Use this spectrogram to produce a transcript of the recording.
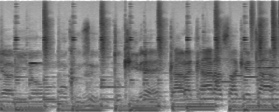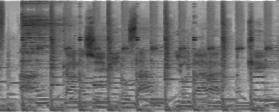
闇の木ずっと綺麗カラカラ裂けたあ悲しみのさ呼んだら君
